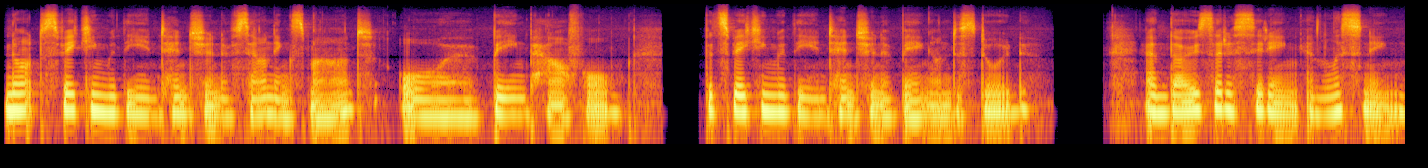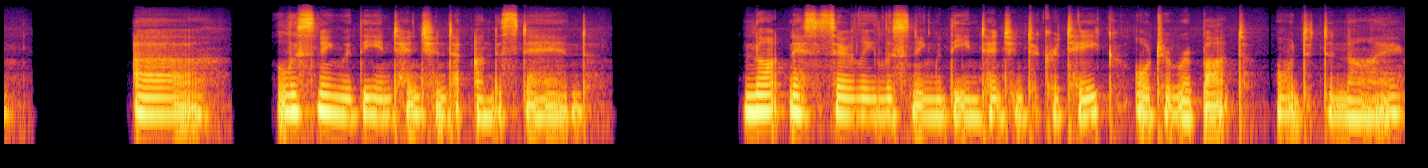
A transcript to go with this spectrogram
Not speaking with the intention of sounding smart or being powerful, but speaking with the intention of being understood. And those that are sitting and listening are listening with the intention to understand, not necessarily listening with the intention to critique or to rebut or to deny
